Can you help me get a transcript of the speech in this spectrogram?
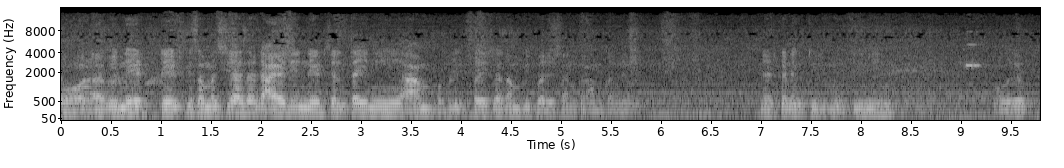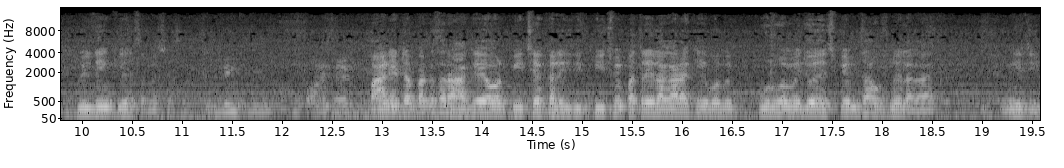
और अभी नेट नेट की समस्या है सर आए दिन नेट चलता ही नहीं है आम पब्लिक परेशान हम भी परेशान काम करने वाले। नेट कनेक्टिविटी मिलती नहीं है। ये बिल्डिंग की है समस्या सर। बिल्डिंग पानी टपक सर आगे और पीछे खाली बीच में पतरे लगा रखी है वो भी पूर्व में जो एसपीएम था उसने लगाया था निजी।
